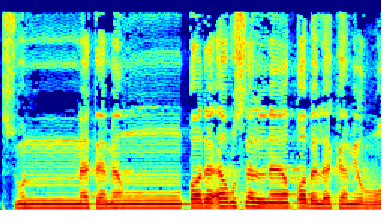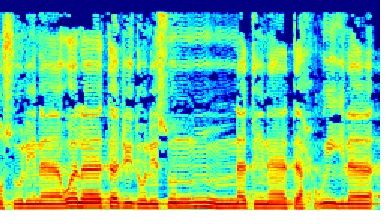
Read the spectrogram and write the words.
سنه من قد ارسلنا قبلك من رسلنا ولا تجد لسنتنا تحويلا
